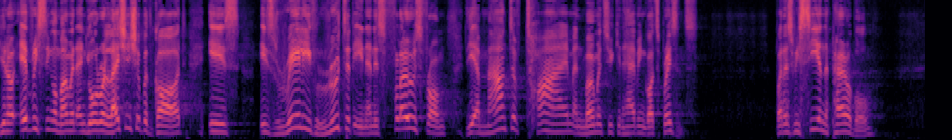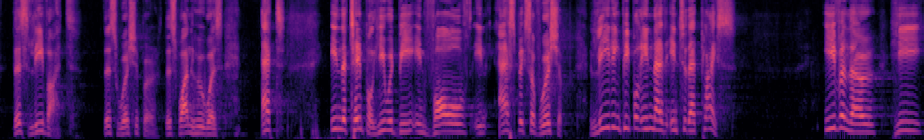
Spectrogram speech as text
you know, every single moment. And your relationship with God is is really rooted in and is flows from the amount of time and moments you can have in God's presence. But as we see in the parable, this Levite, this worshiper, this one who was at in the temple, he would be involved in aspects of worship, leading people in that into that place. Even though he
